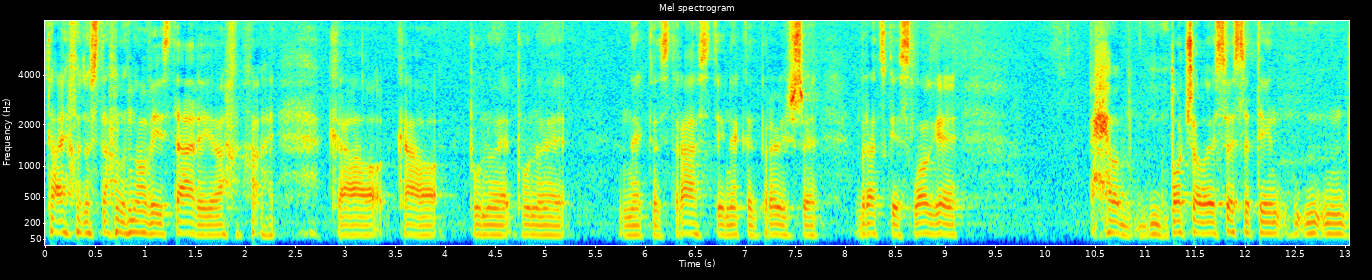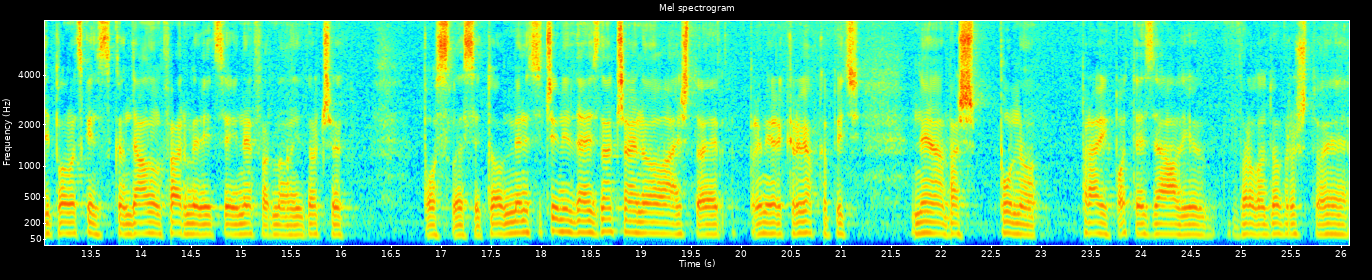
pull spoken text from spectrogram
taj odnos stalno novi i stari, ovaj, kao, kao puno, je, puno je nekad strasti, nekad previše bratske sloge. Evo, počelo je sve sa tim diplomatskim skandalom farmerice i neformalni doček posle se to. Mene se čini da je značajno ovaj, što je premijer Krvjokapić nema baš puno pravih poteza, ali je vrlo dobro što je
